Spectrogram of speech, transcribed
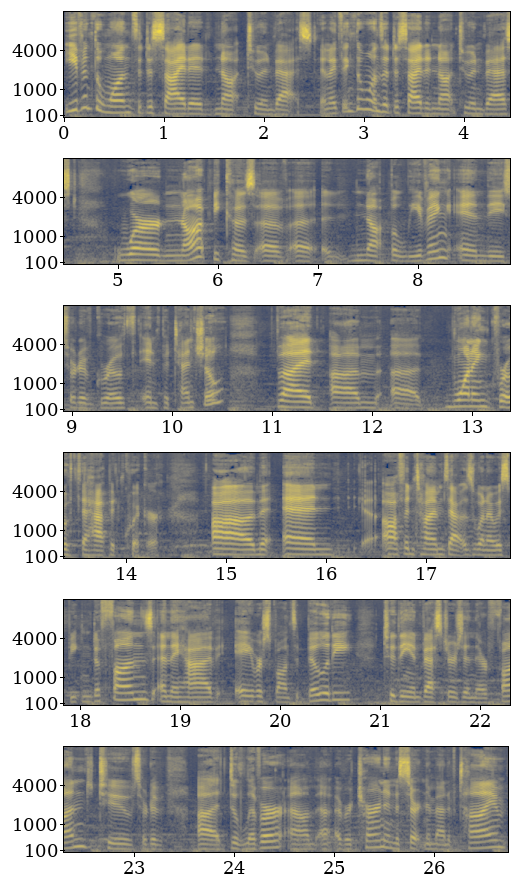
even the ones that decided not to invest. And I think the ones that decided not to invest were not because of uh, uh not believing in the sort of growth in potential, but um, uh, wanting growth to happen quicker. Um, and oftentimes that was when I was speaking to funds, and they have a responsibility to the investors in their fund to sort of uh, deliver um, a return in a certain amount of time.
